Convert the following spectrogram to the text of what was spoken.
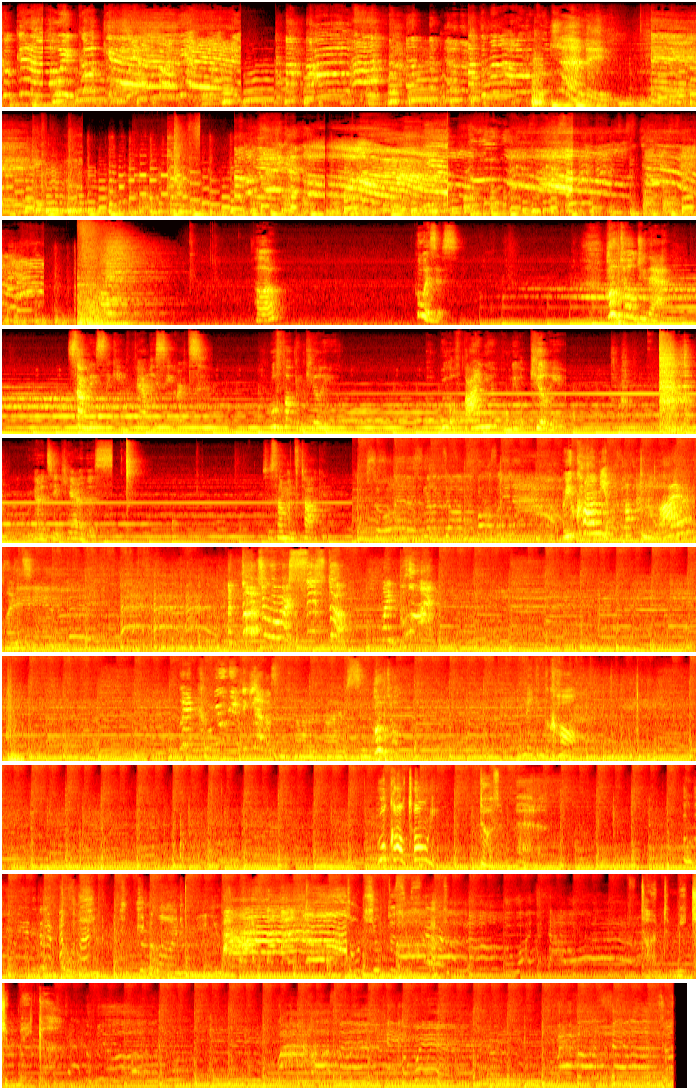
cook it up. We cook it. Hello? Who is this? Who told you that? Somebody's We will find you and we will kill you. We gotta take care of this. So someone's talking. So let us not talk falsely now. Are you calling me a fucking liar? Lindsay. I thought you were my sister! My blood! We had communion together! Who told Making the call. Who called Tony? Doesn't matter. Don't you disrespect Time to meet your maker.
